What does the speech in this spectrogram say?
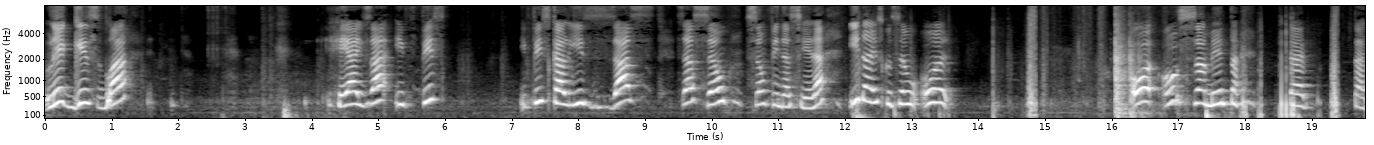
legislar, realizar e, fis, e fiscalização financeira e da execução or, or, orçamenta da,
